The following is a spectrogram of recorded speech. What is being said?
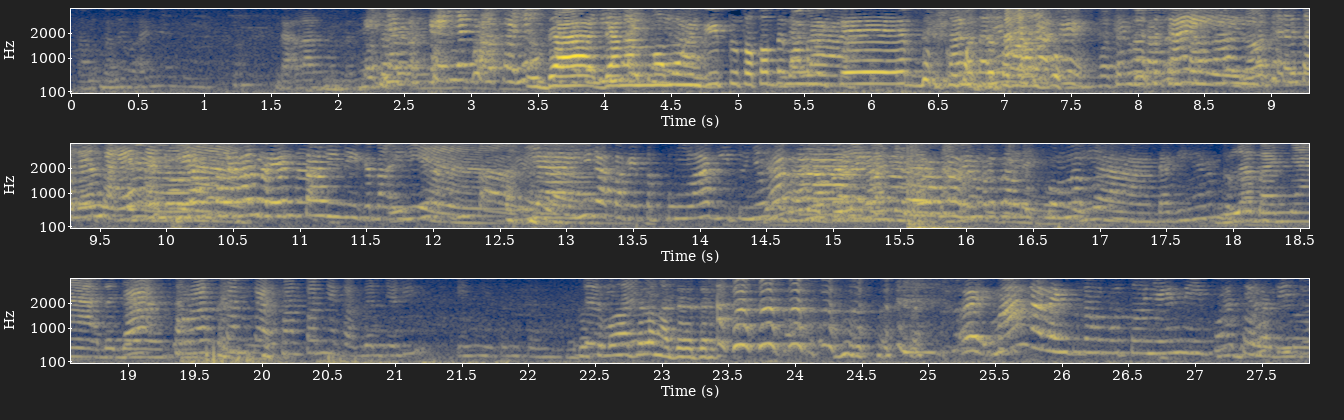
Santannya banyak. Enggak lah santannya. Kayaknya kayaknya berapanya? Udah jangan ngomongin gitu, Totot emang mikir. Santannya ada, eh, nggak usah cair. Nggak usah nggak enak. Iya, jangan kental ini kena ini Iya. kena kental. Iya, ini nggak pakai tepung lagi, itunya Ya, udah banyak, banyak. banyak. Iya, Nggak kental tepung apa. Iya, dagingnya kan Gula banyak, ada Kak, jangan peraskan Kak santannya Kak biar jadi ini kentang. Udah semua aja lah ngajar-ngajar. Eh, mana lah yang tukang fotonya ini? Foto dulu.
